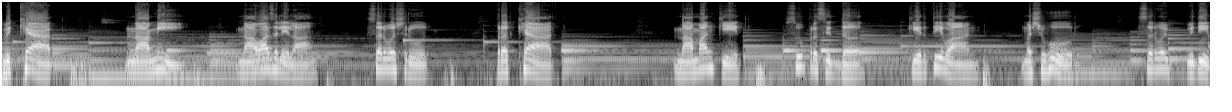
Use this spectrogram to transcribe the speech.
विख्यात नामी नावाजलेला सर्वश्रुत प्रख्यात नामांकित सुप्रसिद्ध कीर्तिवान मशहूर सर्व विदित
